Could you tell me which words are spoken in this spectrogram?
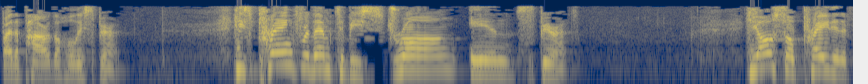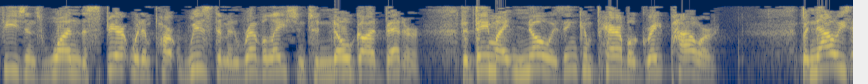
by the power of the Holy Spirit. He's praying for them to be strong in spirit. He also prayed in Ephesians 1 the Spirit would impart wisdom and revelation to know God better, that they might know His incomparable great power. But now He's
